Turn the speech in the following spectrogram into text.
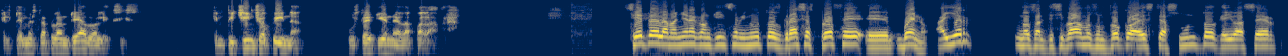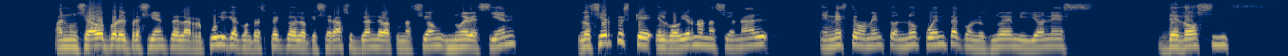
El tema está planteado, Alexis. En Pichincha opina, usted tiene la palabra. Siete de la mañana con quince minutos, gracias, profe. Eh, bueno, ayer nos anticipábamos un poco a este asunto que iba a ser anunciado por el presidente de la República con respecto de lo que será su plan de vacunación 900. Lo cierto es que el gobierno nacional en este momento no cuenta con los 9 millones de dosis,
